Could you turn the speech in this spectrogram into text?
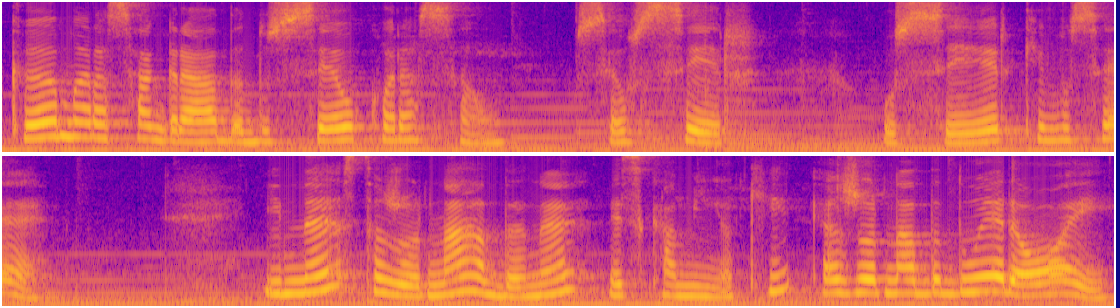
câmara sagrada do seu coração, o seu ser, o ser que você é. E nesta jornada, né, esse caminho aqui, é a jornada do herói,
